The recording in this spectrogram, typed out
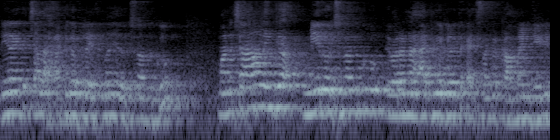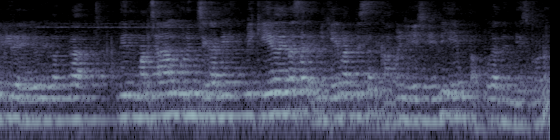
నేనైతే చాలా హ్యాపీగా ఫీల్ అవుతున్నా ఇది వచ్చినందుకు. మన ఛానల్ ఇంకా మీరు వచ్చినందుకు ఎవరైనా హ్యాపీగా ఫీల్ అయితే ఖచ్చితంగా కామెంట్ చేయండి. మీరు ఏ విధంగా దీని మన ఛానల్ గురించి కానీ మీకు ఏదైనా సరే మీకు ఏమనిపిస్తే కామెంట్ చేసేయండి. ఏం తప్పుగా నేను తీసుకోను.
